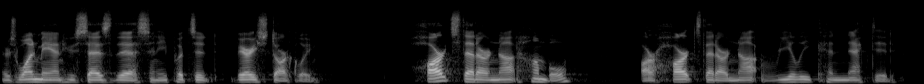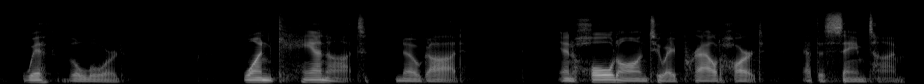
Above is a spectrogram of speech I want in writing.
There's one man who says this, and he puts it very starkly Hearts that are not humble are hearts that are not really connected with the Lord. One cannot know God and hold on to a proud heart at the same time.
